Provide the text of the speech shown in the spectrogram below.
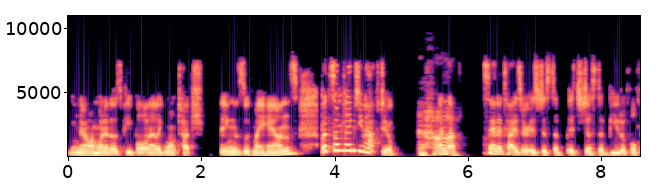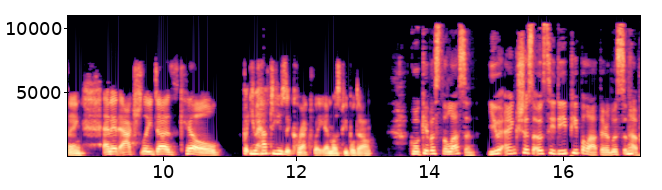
You know, I'm one of those people, and I like won't touch things with my hands. But sometimes you have to. Uh-huh. And sanitizer is just a. It's just a beautiful thing, and it actually does kill. But you have to use it correctly, and most people don't. Well, give us the lesson. You anxious OCD people out there, listen up.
